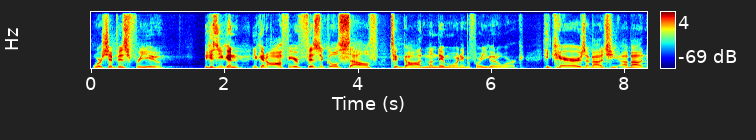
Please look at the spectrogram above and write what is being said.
worship is for you. Because you can, you can offer your physical self to God Monday morning before you go to work. He cares about you, about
